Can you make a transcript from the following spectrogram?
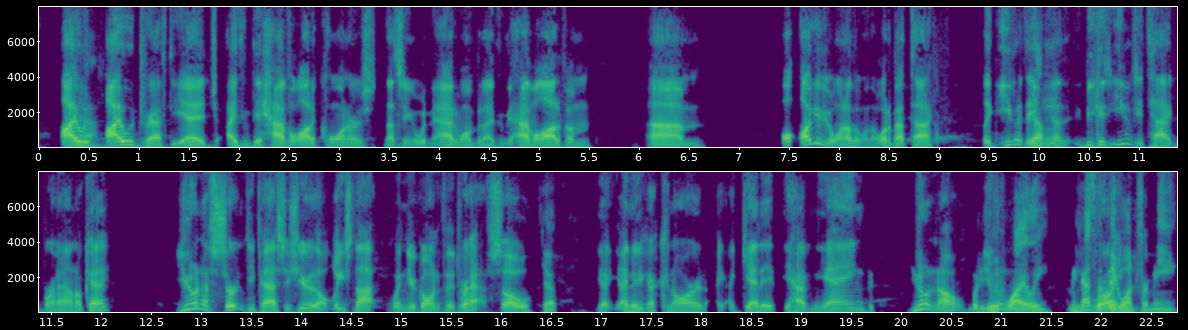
I would Yeah. I would draft the edge. I think they have a lot of corners. Not saying I wouldn't add one, but I think they have a lot of them. Um, I'll, I'll give you one other one though. What about tackle? Like even if they Yeah. you know, because even if you tag Brown, okay, you don't have certainty past this year though. At least not when you're going to the draft. So Yep. Yeah, I know you got Kinnard. I, I get it. You have Niang, but you don't know. What do you do with Wylie? I mean, that's the big one for me.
